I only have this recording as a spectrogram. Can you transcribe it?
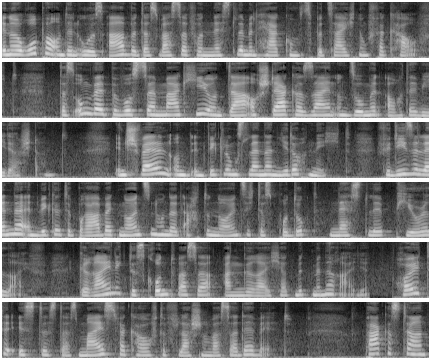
In Europa und den USA wird das Wasser von Nestle mit Herkunftsbezeichnung verkauft. Das Umweltbewusstsein mag hier und da auch stärker sein und somit auch der Widerstand. In Schwellen- und Entwicklungsländern jedoch nicht. Für diese Länder entwickelte Brabeck 1998 das Produkt Nestle Pure Life. Gereinigtes Grundwasser angereichert mit Mineralien. Heute ist es das meistverkaufte Flaschenwasser der Welt. Pakistan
